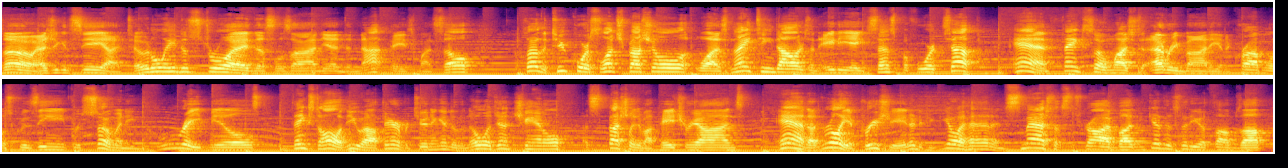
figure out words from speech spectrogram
So, as you can see, I totally destroyed this lasagna and did not pace myself. So the two-course lunch special was $19.88 before tip. And thanks so much to everybody at Acropolis Cuisine for so many great meals. Thanks to all of you out there for tuning into the NOLA Gent channel, especially to my Patreons. And I'd really appreciate it if you could go ahead and smash that subscribe button, give this video a thumbs up,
